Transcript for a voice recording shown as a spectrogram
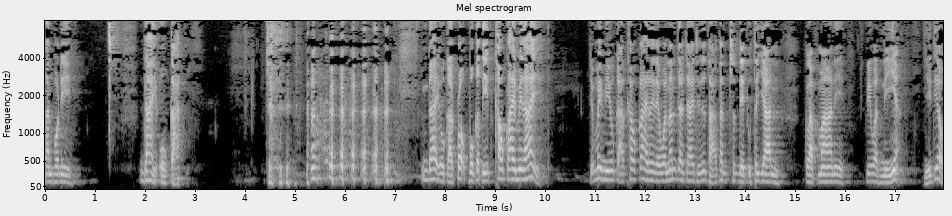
กันพอดี ได้โอกาส ได้โอกาส เพราะปกติเข้าใกล้ไม่ได้ จะไม่มีโอกาสเข้าใกล้เลยแต่วันนั้นเจ้าชายสิทธัตถะท่านเสด็จอุทยาน กลับมานี่เรียกว่าหนีอะหนีเที่ยว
